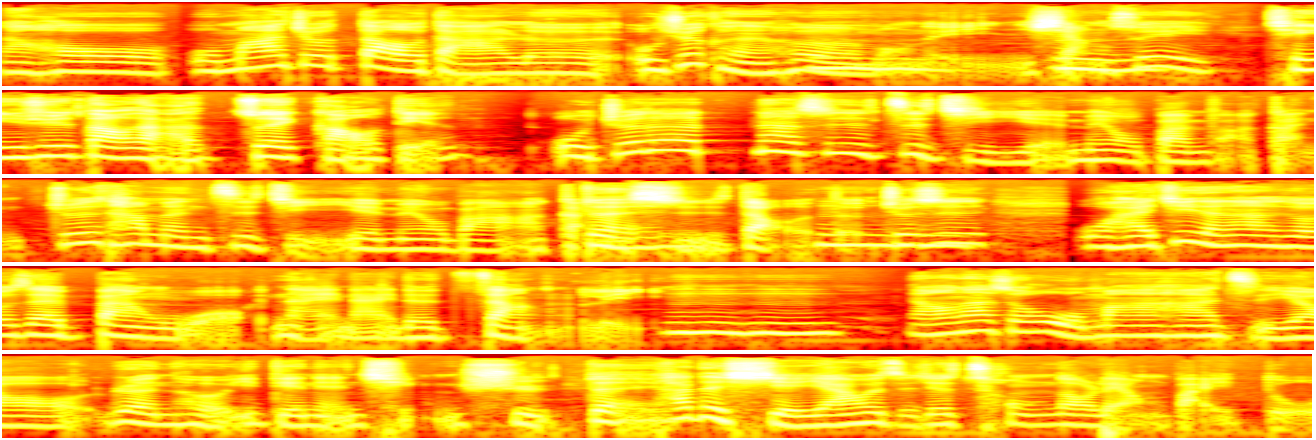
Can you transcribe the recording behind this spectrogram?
然后我妈就到达了，我觉得可能荷尔蒙的影响，所以情绪到达最高点。我觉得那是自己也没有办法感，就是他们自己也没有办法感知到的。就是我还记得那时候在办我奶奶的葬礼，嗯哼，然后那时候我妈她只要任何一点点情绪，对她的血压会直接冲到两百多，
